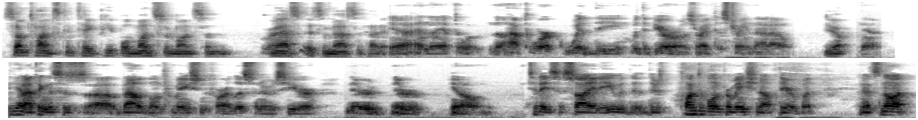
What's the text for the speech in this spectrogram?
sometimes can take people months and months and right. mass, it's a massive headache. Yeah, and they have to they'll have to work with the with the bureaus, right, to straighten that out. Yeah. Yeah. Again, I think this is uh, valuable information for our listeners here. They're they're you know today's society there's plentiful information out there, but and it's not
